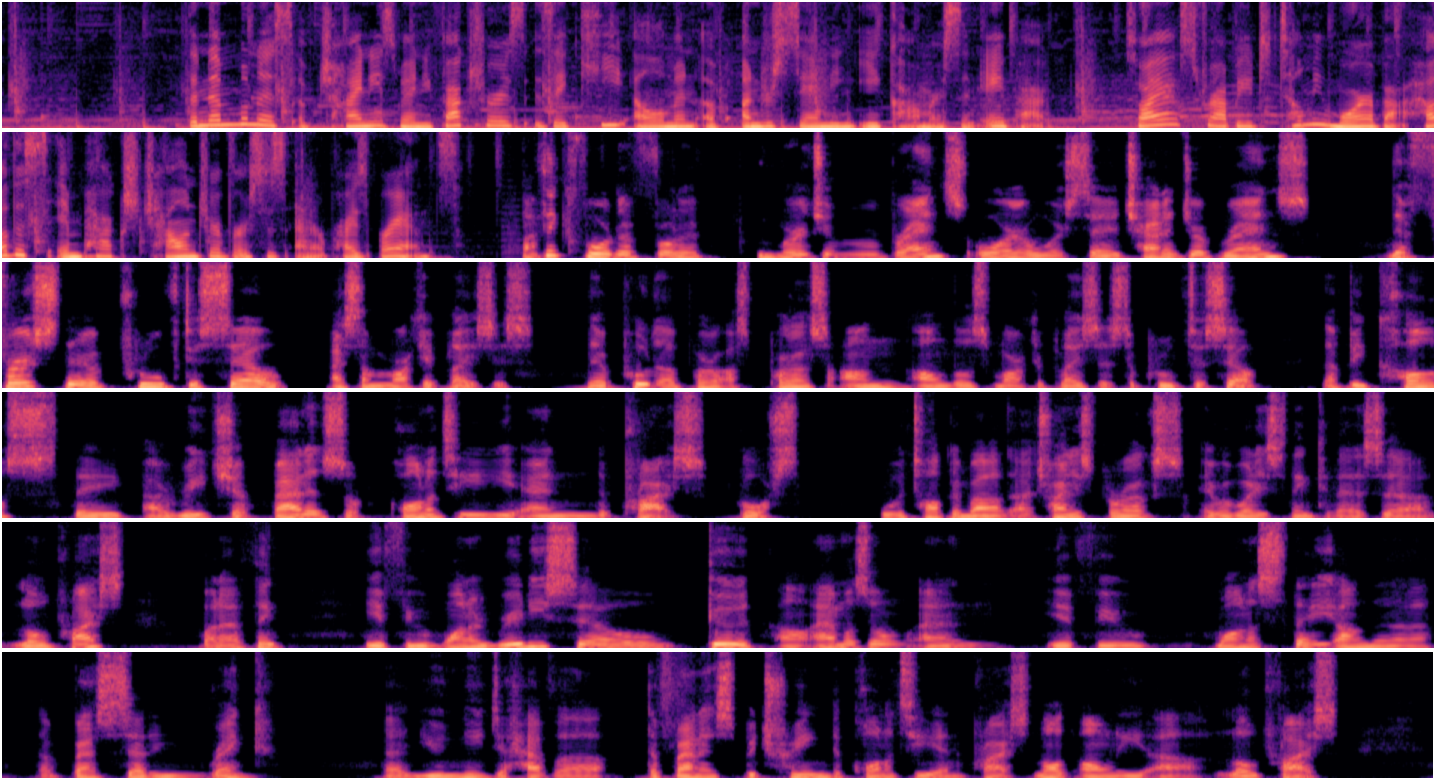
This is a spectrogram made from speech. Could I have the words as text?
The nimbleness of Chinese manufacturers is a key element of understanding e commerce in APAC. So I asked Robbie to tell me more about how this impacts challenger versus enterprise brands. I think for the for the emerging brands or, or say challenger brands, the first they're approved to sell at some marketplaces. They put up products on, on those marketplaces to prove to sell that because they uh, reach a balance of quality and the price, of course. we talk about uh, Chinese products, everybody's think there's a low price. But I think if you want to really sell good on Amazon and if you want to stay on the, the best selling rank, uh, you need to have uh, the balance between the quality and price, not only uh, low price.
